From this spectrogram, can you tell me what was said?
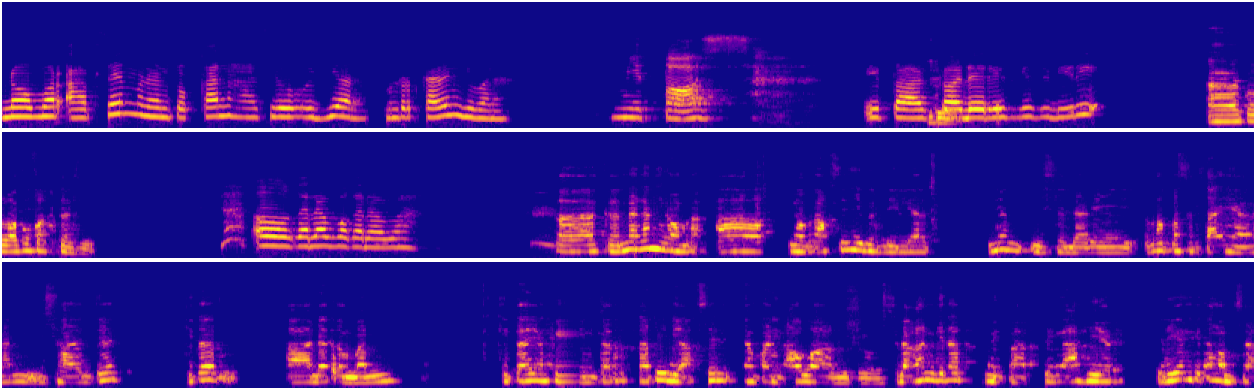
Nomor absen menentukan hasil ujian. Menurut kalian gimana? Mitos. Mitos. Iya. Kalau dari Rizky sendiri, Eh, kalau aku fakta sih. oh kenapa kenapa? Eh, karena kan nomor uh, nomor absen juga dilihatnya bisa dari apa pesertanya kan bisa aja kita uh, ada teman kita yang pinter tapi di absen yang paling awal gitu sedangkan kita di paling akhir jadi kan kita nggak bisa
